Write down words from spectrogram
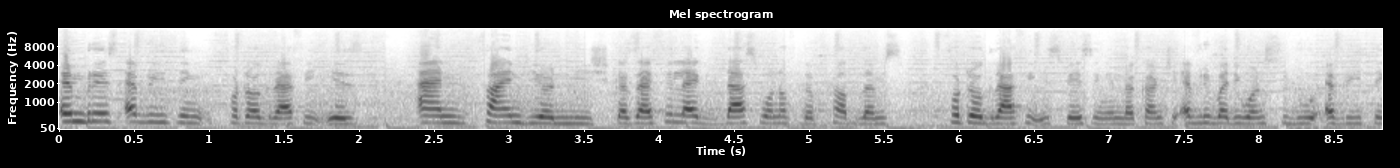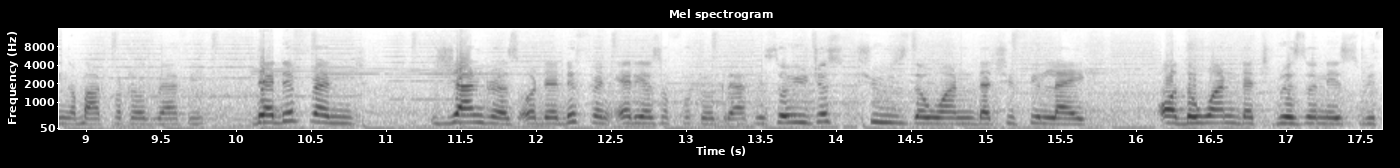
embrace everything photography is and find your niche because I feel like that's one of the problems photography is facing in the country. Everybody wants to do everything about photography. There are different genres or there are different areas of photography. So you just choose the one that you feel like or the one that resonates with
